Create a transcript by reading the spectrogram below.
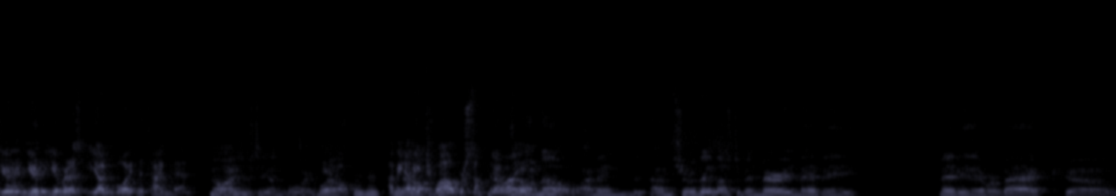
you you you were a young boy at the time then. No, I was just a young boy. Well, hmm I mean, I mean No, twelve or something. no, I'm I saying. don't know. I mean, I'm sure they must have been married. Maybe, maybe they were back uh,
